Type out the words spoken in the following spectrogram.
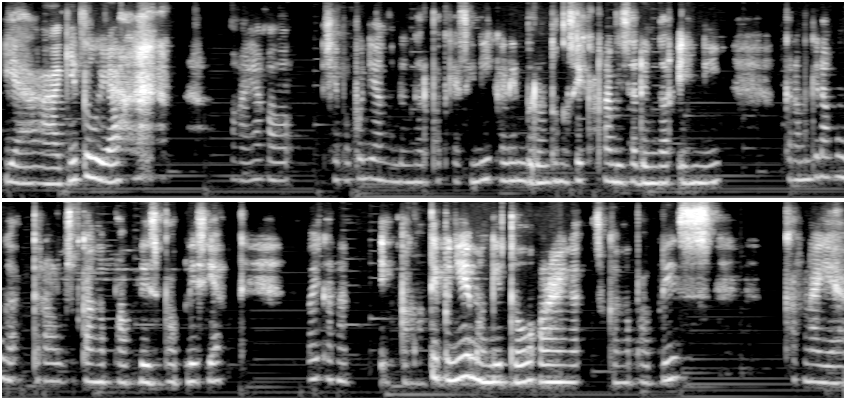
ya gitu ya. Makanya kalau siapa pun yang dengar podcast ini kalian beruntung sih karena bisa dengar ini. Karena mungkin aku nggak terlalu suka nge-publish publish ya. Tapi karena aku tipenya emang gitu orang yang nggak suka nge-publish karena ya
